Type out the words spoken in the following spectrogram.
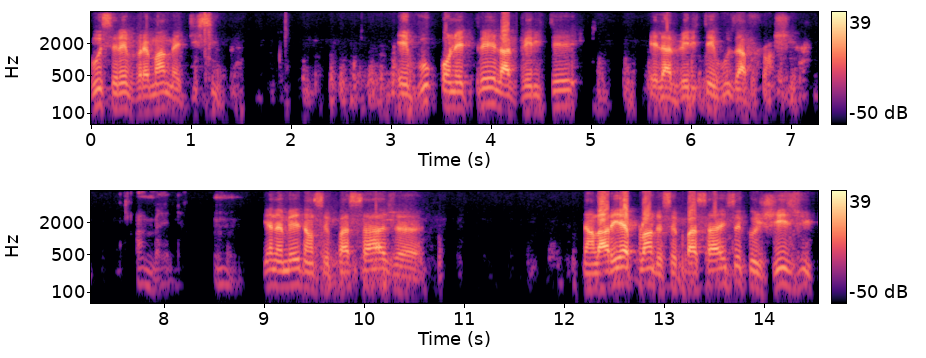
vous serez vraiment mes disciples. Et vous connaîtrez la vérité et la vérité vous affranchira. Amen. Bien aimé, dans ce passage, euh, dans l'arrière-plan de ce passage, c'est que Jésus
